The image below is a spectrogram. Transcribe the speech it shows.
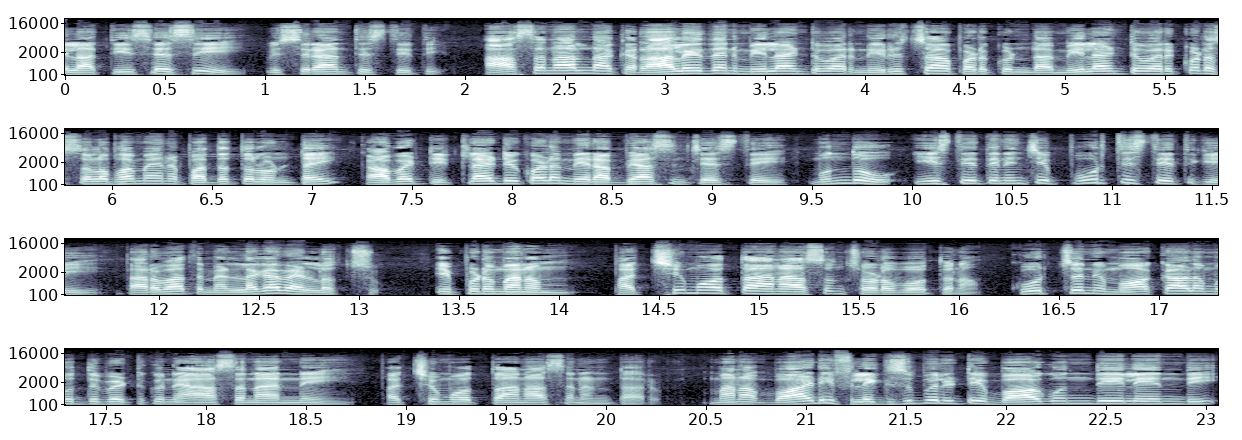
ఇలా తీసేసి విశ్రాంతి స్థితి. ఆసనాలు నాకు రాలేదని మీలాంటి వారు నిరుత్సాహపడకుండా మీలాంటి వారికి కూడా సులభమైన పద్ధతులు ఉంటాయి. కాబట్టి ఇట్లాంటివి కూడా మీరు అభ్యాసం చేస్తే ముందు ఈ స్థితి నుంచి పూర్తి స్థితికి తర్వాత మెల్లగా వెళ్ళొచ్చు. ఇప్పుడు మనం పశ్చిమోత్తానాసనం చూడబోతున్నాం. కూర్చుని మోకాళ్ళ ముద్దు పెట్టుకునే ఆసనాన్ని పశ్చిమోత్తానాసనం అంటారు మన బాడీ ఫ్లెక్సిబిలిటీ బాగుంది లేనిది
